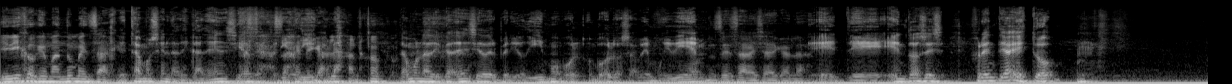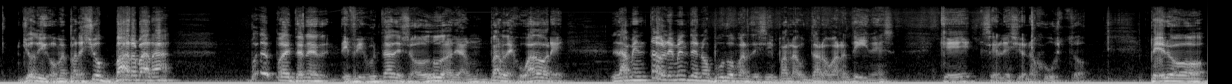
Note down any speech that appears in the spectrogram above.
y dijo que mandó un mensaje. Estamos en la decadencia del No saben de periodismo. hablar, ¿no? Estamos en la decadencia del periodismo, vos, vos lo sabés muy bien. No se sabe ya de qué hablar. Este, entonces, frente a esto, yo digo, me pareció bárbara. Puede, puede tener dificultades o dudas de algún par de jugadores. Lamentablemente no pudo participar Lautaro Martínez, que se lesionó justo. Pero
